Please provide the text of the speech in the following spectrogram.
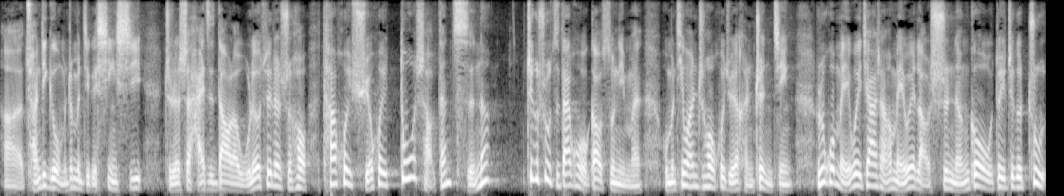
啊传递给我们这么几个信息，指的是孩子到了五六岁的时候，他会学会多少单词呢？这个数字，待会儿我告诉你们。我们听完之后会觉得很震惊。如果每一位家长和每一位老师能够对这个注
